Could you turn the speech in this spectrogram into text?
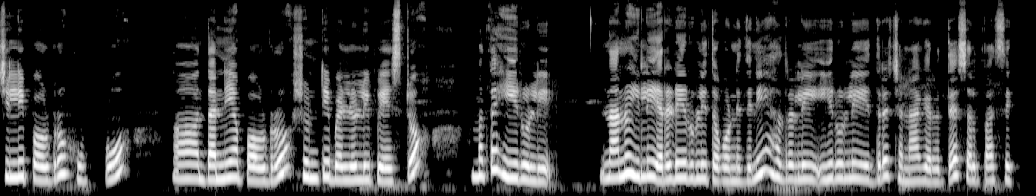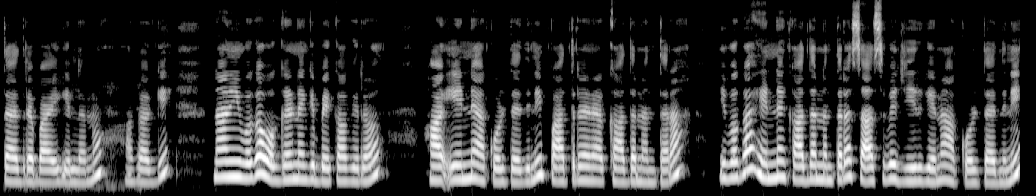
ಚಿಲ್ಲಿ ಪೌಡ್ರು ಉಪ್ಪು ಧನಿಯಾ ಪೌಡ್ರು, ಶುಂಠಿ ಬೆಳ್ಳುಳ್ಳಿ ಪೇಸ್ಟು, ಮತ್ತು ಈರುಳ್ಳಿ. ನಾನು ಇಲ್ಲಿ ಎರಡು ಈರುಳ್ಳಿ ತೊಗೊಂಡಿದ್ದೀನಿ. ಅದರಲ್ಲಿ ಈರುಳ್ಳಿ ಇದ್ದರೆ ಚೆನ್ನಾಗಿರುತ್ತೆ. ಸ್ವಲ್ಪ ಸಿಗ್ತಾ ಇದ್ದರೆ ಬಾಯಿಗೆಲ್ಲನೂ. ಹಾಗಾಗಿ ನಾನು ಇವಾಗ ಒಗ್ಗರಣೆಗೆ ಬೇಕಾಗಿರೋ ಹಾ, ಎಣ್ಣೆ ಹಾಕ್ಕೊಳ್ತಾ ಇದ್ದೀನಿ. ಪಾತ್ರೆ ಕಾದ ನಂತರ. ಇವಾಗ ಎಣ್ಣೆ ಕಾದ ನಂತರ ಸಾಸಿವೆ ಜೀರಿಗೆನ ಹಾಕ್ಕೊಳ್ತಾ ಇದ್ದೀನಿ.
